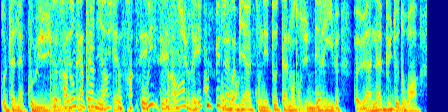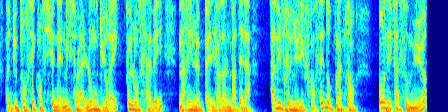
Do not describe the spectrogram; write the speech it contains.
au-delà de la collusion, Ce sera donc interdit, hein. Ça sera- c'est- oui, c'est censuré. c'est coupé de on la voit loi. bien qu'on est totalement dans une dérive, euh, un abus de droit euh, du Conseil constitutionnel, mais sur la longue durée, que l'on savait. Marine Le Pen, Jordan Bardella avaient prévenu les Français. Donc maintenant, on est face au mur.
